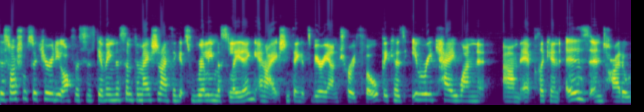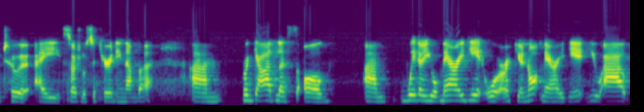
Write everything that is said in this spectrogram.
the Social Security Office is giving this information, I think it's really misleading, and I actually think it's very untruthful because every K1 um, applicant is entitled to a Social Security number, um, regardless of um, whether you're married yet or if you're not married yet. You are,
